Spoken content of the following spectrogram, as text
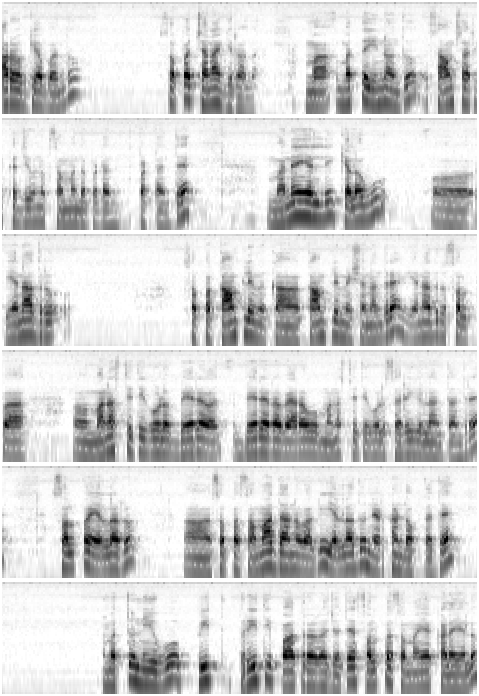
ಆರೋಗ್ಯ ಬಂದು ಸ್ವಲ್ಪ ಚೆನ್ನಾಗಿರಲ್ಲ. ಮ, ಮತ್ತು ಇನ್ನೊಂದು ಸಾಂಸಾರಿಕ ಜೀವನಕ್ಕೆ ಸಂಬಂಧಪಟ್ಟ ಪಟ್ಟಂತೆ ಮನೆಯಲ್ಲಿ ಕೆಲವು ಏನಾದರೂ ಸ್ವಲ್ಪ ಕಾಂಪ್ಲಿಮೆ ಕಾಂಪ್ಲಿಮೇಷನ್ ಅಂದರೆ ಏನಾದರೂ ಸ್ವಲ್ಪ ಮನಸ್ಥಿತಿಗಳು ಬೇರೆ, ಬೇರೆಯವ್ರ ಯಾರವು ಮನಸ್ಥಿತಿಗಳು ಸರಿಯಿಲ್ಲ ಅಂತಂದರೆ ಸ್ವಲ್ಪ ಎಲ್ಲರೂ ಸ್ವಲ್ಪ ಸಮಾಧಾನವಾಗಿ ಎಲ್ಲದೂ ನಡ್ಕೊಂಡು ಹೋಗ್ತದೆ ಮತ್ತು ನೀವು ಪ್ರೀತ್ ಪ್ರೀತಿ ಪಾತ್ರರ ಜೊತೆ ಸ್ವಲ್ಪ ಸಮಯ ಕಳೆಯಲು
